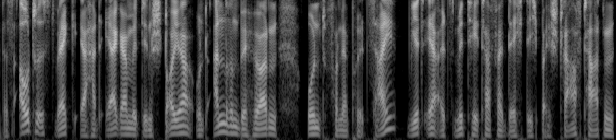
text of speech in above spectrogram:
Das Auto ist weg, er hat Ärger mit den Steuer- und anderen Behörden und von der Polizei wird er als Mittäter verdächtig bei Straftaten,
